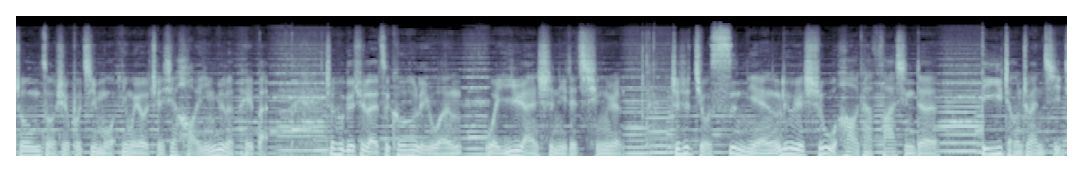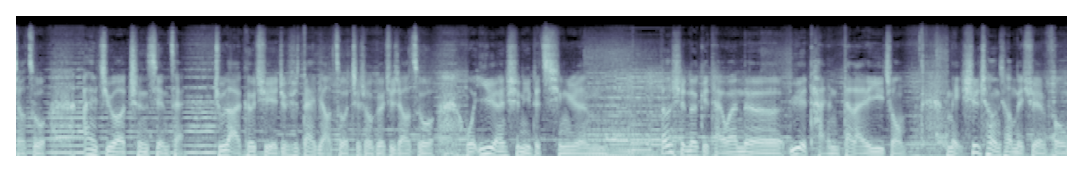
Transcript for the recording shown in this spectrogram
中总是不寂寞，因为有这些好音乐的陪伴。这首歌曲来自 Coco 李玟，我依然是你的情人。这是九四年六月十五号他发行的第一张专辑，叫做《爱就要趁现在》，主打歌曲也就是代表作，这首歌曲叫做《我依然是你的情人》。当时呢，给台湾的乐坛带来了一种美式唱腔的旋风。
